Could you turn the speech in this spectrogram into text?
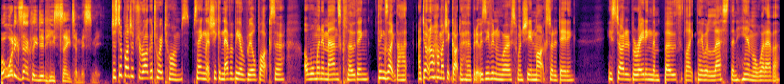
But what exactly did he say to Miss Smith? Just a bunch of derogatory terms, saying that she could never be a real boxer, a woman in man's clothing, things like that. I don't know how much it got to her, but it was even worse when she and Mark started dating. He started berating them both like they were less than him or whatever.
